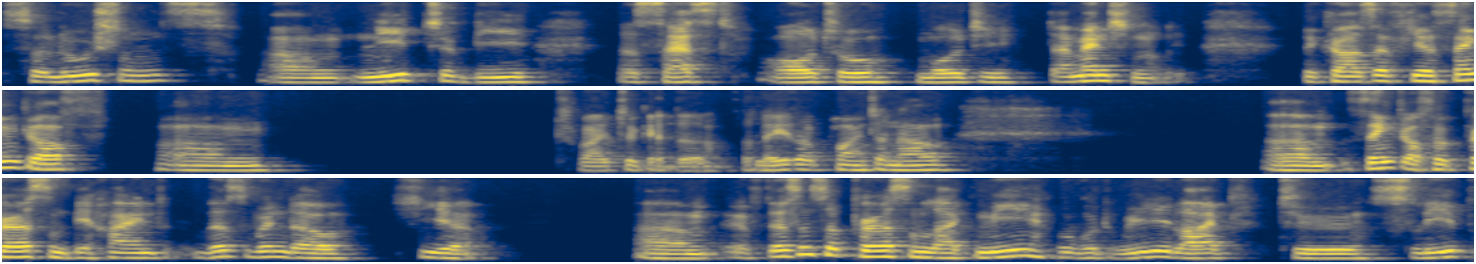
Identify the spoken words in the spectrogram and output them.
solutions um, need to be assessed also multi-dimensionally. Because if you think of, um, try to get the, the laser pointer now, um, think of a person behind this window here. Um, if this is a person like me who would really like to sleep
